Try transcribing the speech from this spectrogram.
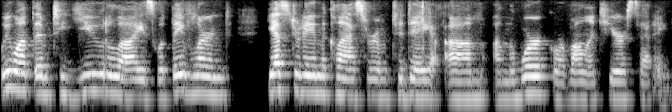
We want them to utilize what they've learned yesterday in the classroom, today um, on the work or volunteer setting.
